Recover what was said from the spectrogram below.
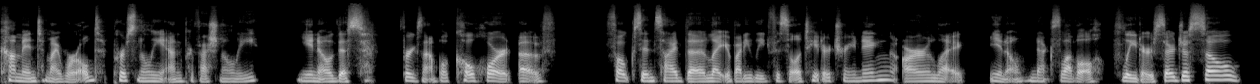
come into my world personally and professionally. You know, this, for example, cohort of folks inside the Let Your Body Lead facilitator training are like, you know, next level leaders. They're just so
